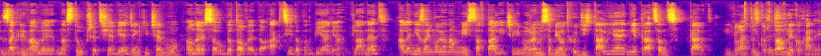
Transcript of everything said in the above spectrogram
zagrywamy na stół przed siebie, dzięki czemu one są gotowe do akcji, do podbijania planet, ale nie zajmują nam miejsca w talii, czyli możemy sobie odchudzić talię, nie tracąc kart. No, a to jest kosztowne, kochany.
